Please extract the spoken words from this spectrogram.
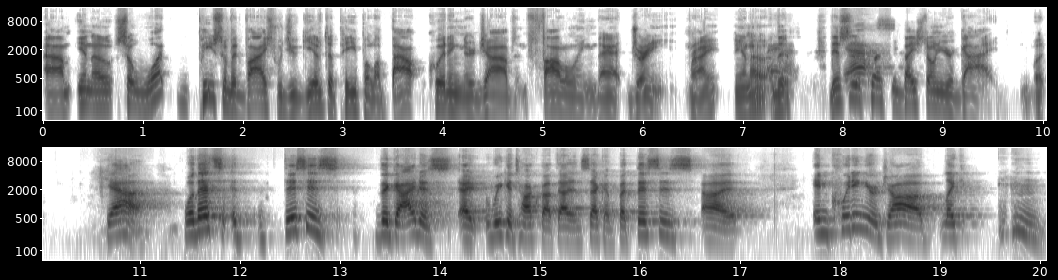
um, you know so what piece of advice would you give to people about quitting their jobs and following that dream right you know this, this yes. is a question based on your guide but yeah well that's this is the guide is we could talk about that in a second but this is uh, in quitting your job like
